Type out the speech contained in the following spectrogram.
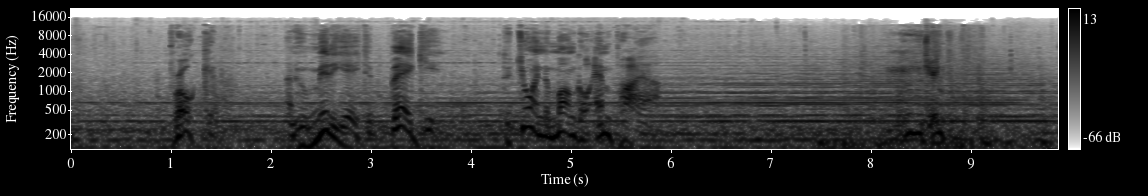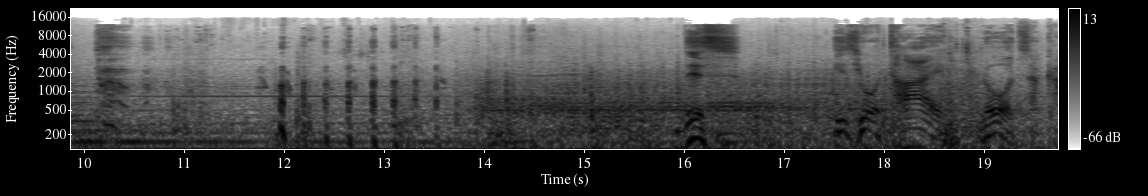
humiliated, begging to join the Mongol Empire. This is your time, Lord Sakai.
